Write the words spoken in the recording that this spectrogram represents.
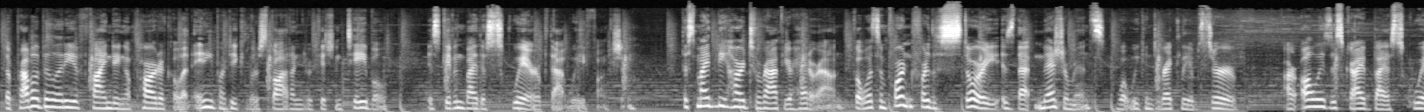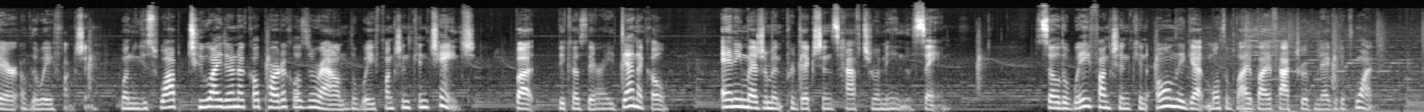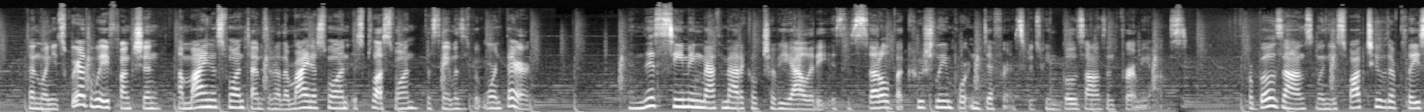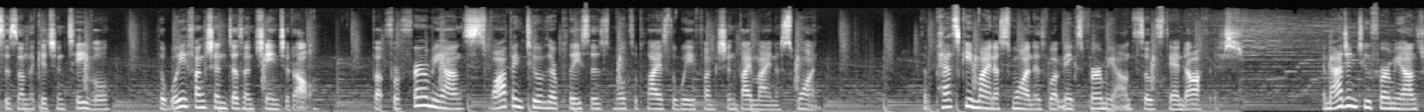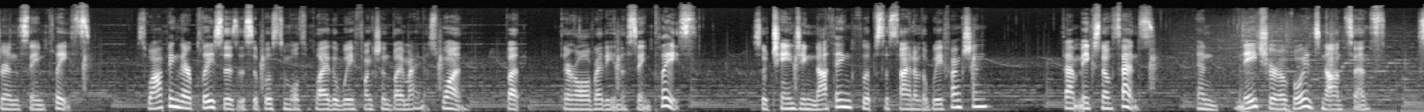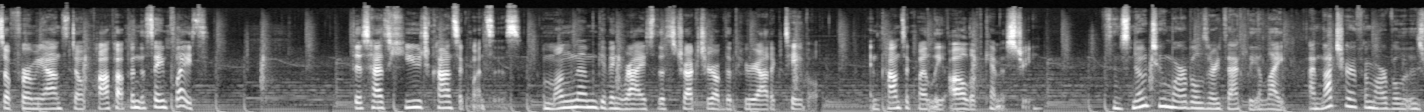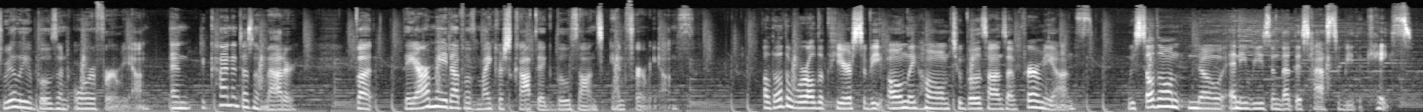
The probability of finding a particle at any particular spot on your kitchen table is given by the square of that wave function. This might be hard to wrap your head around, but what's important for this story is that measurements, what we can directly observe, are always described by a square of the wave function. When you swap two identical particles around, the wave function can change, but because they're identical, any measurement predictions have to remain the same. So the wave function can only get multiplied by a factor of negative 1. Then when you square the wave function, a minus 1 times another minus 1 is plus 1, the same as if it weren't there. And this seeming mathematical triviality is the subtle but crucially important difference between bosons and fermions. For bosons, when you swap two of their places on the kitchen table, the wave function doesn't change at all. But for fermions, swapping two of their places multiplies the wave function by minus 1. The pesky minus 1 is what makes fermions so standoffish. Imagine two fermions are in the same place. Swapping their places is supposed to multiply the wave function by minus 1, but they're already in the same place so changing nothing flips the sign of the wave function? That makes no sense. And nature avoids nonsense, so fermions don't pop up in the same place. This has huge consequences, among them giving rise to the structure of the periodic table, and consequently all of chemistry. Since no two marbles are exactly alike, I'm not sure if a marble is really a boson or a fermion, and it kinda doesn't matter. But they are made up of microscopic bosons and fermions. Although the world appears to be only home to bosons and fermions, we still don't know any reason that this has to be the case.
